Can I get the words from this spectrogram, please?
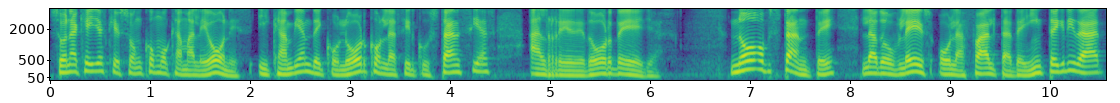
Son aquellas que son como camaleones y cambian de color con las circunstancias alrededor de ellas. No obstante, la doblez o la falta de integridad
